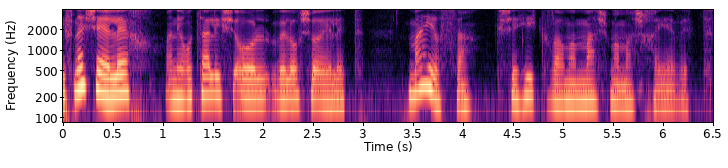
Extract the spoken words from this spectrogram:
לפני שאלך, אני רוצה לשאול ולא שואלת, מה היא עושה כשהיא כבר ממש ממש חייבת?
